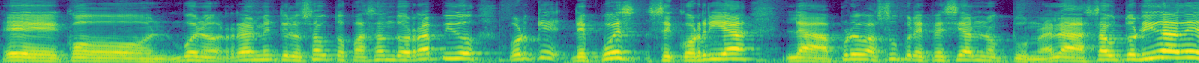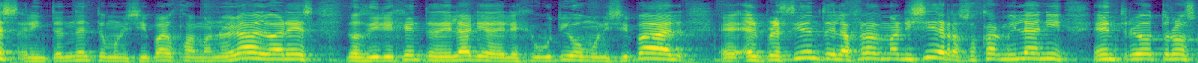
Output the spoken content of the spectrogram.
eh, con, bueno, realmente los autos pasando rápido, porque después se corría la prueba super especial nocturna. Las autoridades, el intendente municipal Juan Manuel Álvarez, los dirigentes del área del Ejecutivo Municipal, eh, el presidente de la FRAD Marisierras, Oscar Milani, entre otros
